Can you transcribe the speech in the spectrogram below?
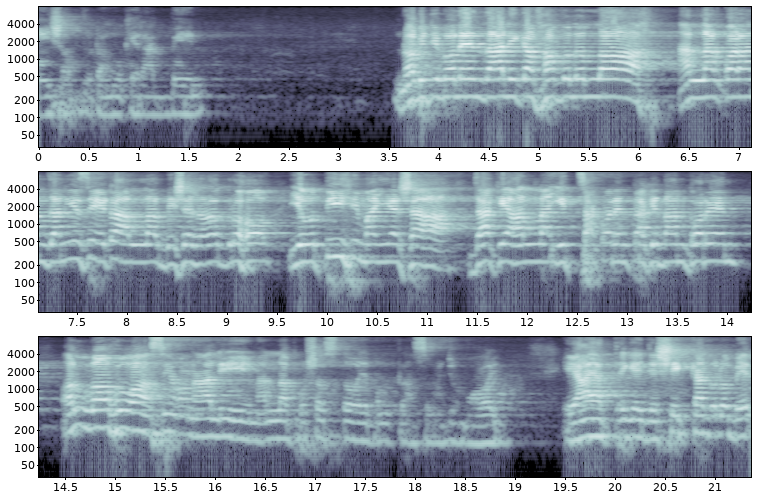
এই শব্দটা মুখে রাখবেন। নবীজি বলেন জালিকা ফাদলুল্লাহ। আল্লাহর কোরআন জানিয়েছে, এটা আল্লাহর বিশেষ অনুগ্রহ ইউতিহি মাইয়াশা যাকে আল্লাহ ইচ্ছা করেন তাকে দান করেন। আল্লাহু ওয়াসিউন আলিম, আল্লাহ প্রশস্ত এবং প্রাচুর্যময়। এই আয়াত থেকে যে শিক্ষাগুলো বের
